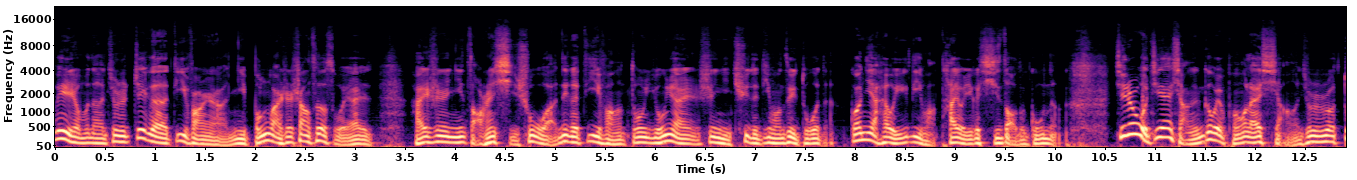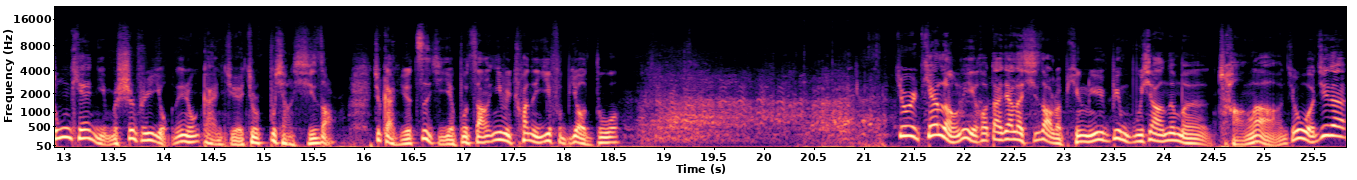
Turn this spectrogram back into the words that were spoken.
为什么呢？就是这个地方呀，你甭管是上厕所呀，还是你早上洗漱啊，那个地方都永远是你去的地方最多的。关键还有一个地方，它有一个洗澡的功能。其实我今天想跟各位朋友来想，就是说冬天你们是不是有那种感觉，就是不想洗澡，就感觉自己也不脏，因为穿的衣服比较多。就是天冷了以后，大家的洗澡的频率并不像那么长了。就我记得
